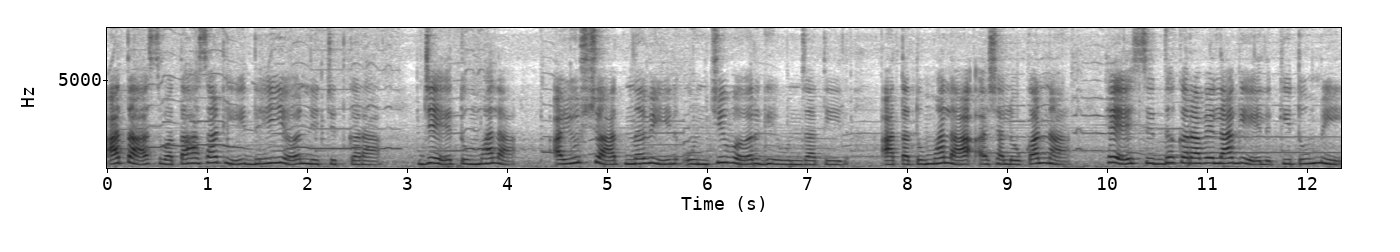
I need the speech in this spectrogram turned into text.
आता स्वतःसाठी ध्येय निश्चित करा जे तुम्हाला आयुष्यात नवीन उंचीवर घेऊन जातील. आता तुम्हाला अशा लोकांना हे सिद्ध करावे लागेल की तुम्ही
